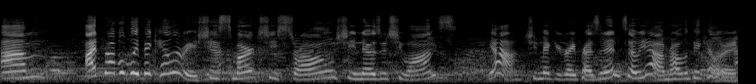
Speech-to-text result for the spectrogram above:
Um, I'd probably pick Hillary. She's smart, she's strong, she knows what she wants. Yeah, she'd make a great president. So yeah, I'd probably pick Hillary.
